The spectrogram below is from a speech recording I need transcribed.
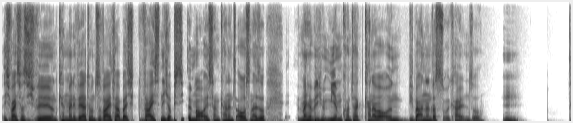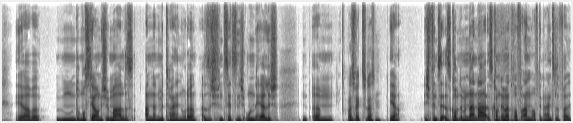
ich weiß, was ich will und kenne meine Werte und so weiter, aber ich weiß nicht, ob ich sie immer äußern kann ins Außen. Also, manchmal bin ich mit mir im Kontakt, kann aber irgendwie bei anderen was zurückhalten, so. Hm. Ja, aber mm, du musst ja auch nicht immer alles anderen mitteilen, oder? Also ich finde es jetzt nicht unehrlich. Ähm, Was wegzulassen? ich finde es kommt immer, na, na, es kommt immer drauf an, auf den Einzelfall.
